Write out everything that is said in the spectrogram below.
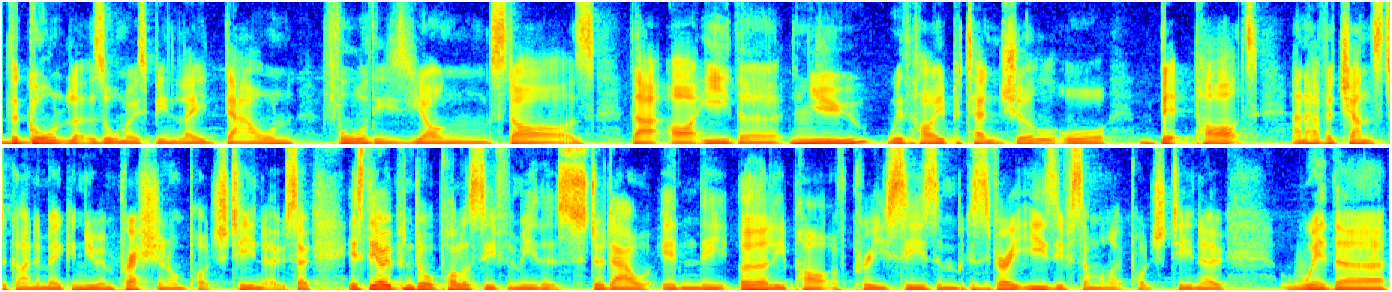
the gauntlet has almost been laid down for these young stars that are either new with high potential or bit part and have a chance to kind of make a new impression on Pochettino. So it's the open door policy for me that stood out in the early part of pre season because it's very easy for someone like Pochettino with a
